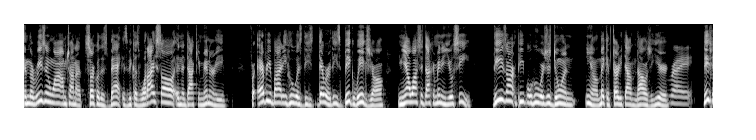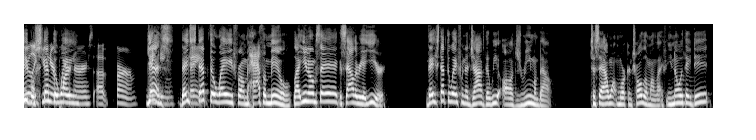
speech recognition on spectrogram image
And the reason why I'm trying to circle this back is because what I saw in the documentary for everybody who was these, there were these big wigs, y'all. When y'all watch the documentary, you'll see these aren't people who were just doing, you know, making thirty thousand dollars a year. Right. These They're people like stepped away. partners of firms. Yes, they banks. stepped away from half a mil, like you know what I'm saying, salary a year. They stepped away from the jobs that we all dream about to say, I want more control of my life. You know what they Mhm. did?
